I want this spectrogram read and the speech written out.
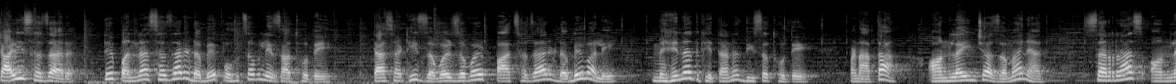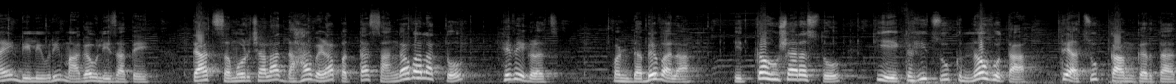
चाळीस हजार ते पन्नास हजार डबे पोहोचवले जात होते. त्यासाठी जवळजवळ पाच हजार डबेवाले मेहनत घेताना दिसत होते. पण आता ऑनलाईनच्या जमान्यात सर्रास ऑनलाईन डिलिव्हरी मागवली जाते. त्यात समोरच्याला दहा वेळा पत्ता सांगावा लागतो हे वेगळंच. पण डबेवाला इतका हुशार असतो की एकही चूक न होता ते अचूक काम करतात.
